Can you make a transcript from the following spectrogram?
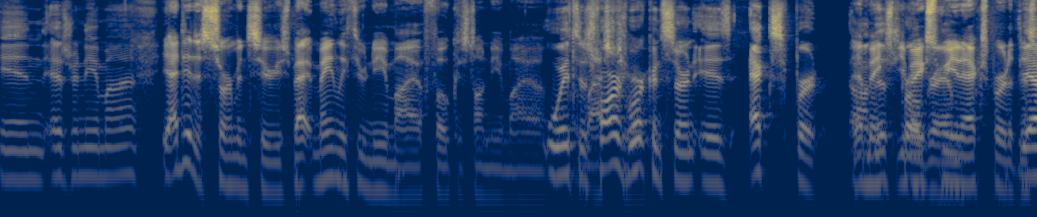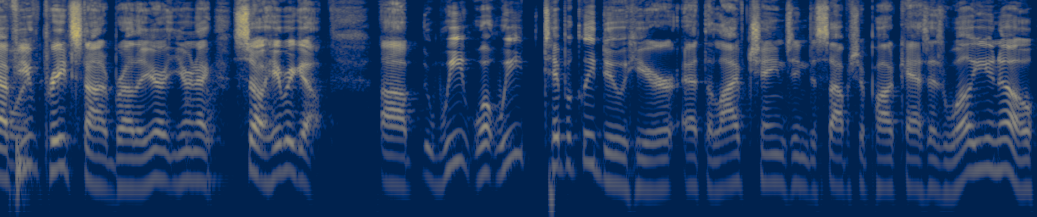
in Ezra Nehemiah? Yeah, I did a sermon series back mainly through Nehemiah, focused on Nehemiah. Which, as far as we're concerned, is expert it on makes, this program. makes me an expert at this yeah, point. if you've preached on it, brother, you're you're next. So here we go. Uh, we what we typically do here at the Life Changing Discipleship Podcast, as well you know,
